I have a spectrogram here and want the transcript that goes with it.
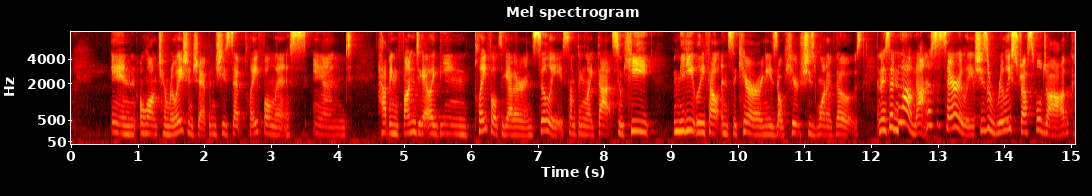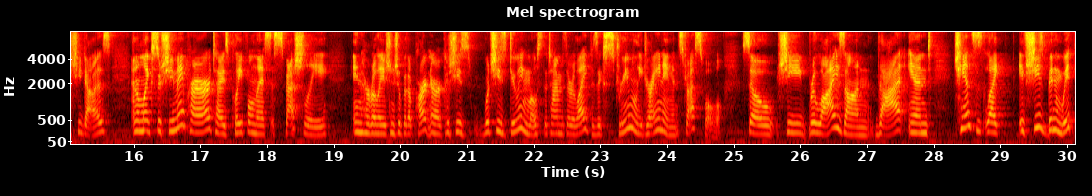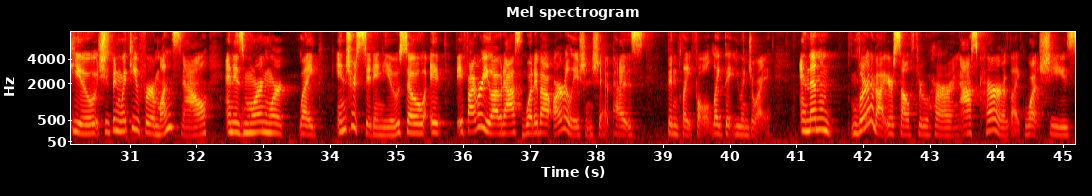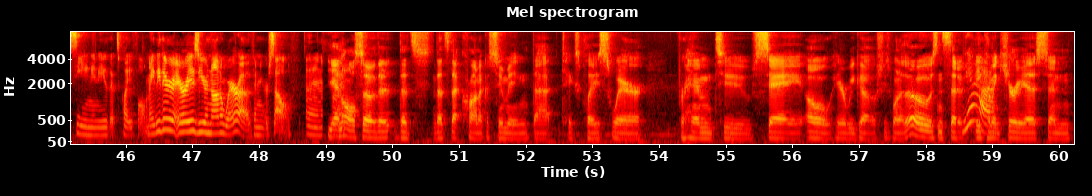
in a long term relationship? And she said, playfulness and having fun together, like being playful together and silly, something like that. So he immediately felt insecure and he's, oh, here, she's one of those. And I said, no, not necessarily. She's a really stressful job because she does. And I'm like, so she may prioritize playfulness, especially in her relationship with a partner, because she's what she's doing most of the time with her life is extremely draining and stressful. So she relies on that. And chances, like, if she's been with you, she's been with you for months now and is more and more like interested in you. So if if I were you, I would ask, what about our relationship has been playful, like that you enjoy? And then learn about yourself through her and ask her like what she's seeing in you that's playful. Maybe there are areas you're not aware of in yourself. And Yeah, and also there, that's that's that chronic assuming that takes place where for him to say, "Oh, here we go, she's one of those," instead of Yeah. becoming curious and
